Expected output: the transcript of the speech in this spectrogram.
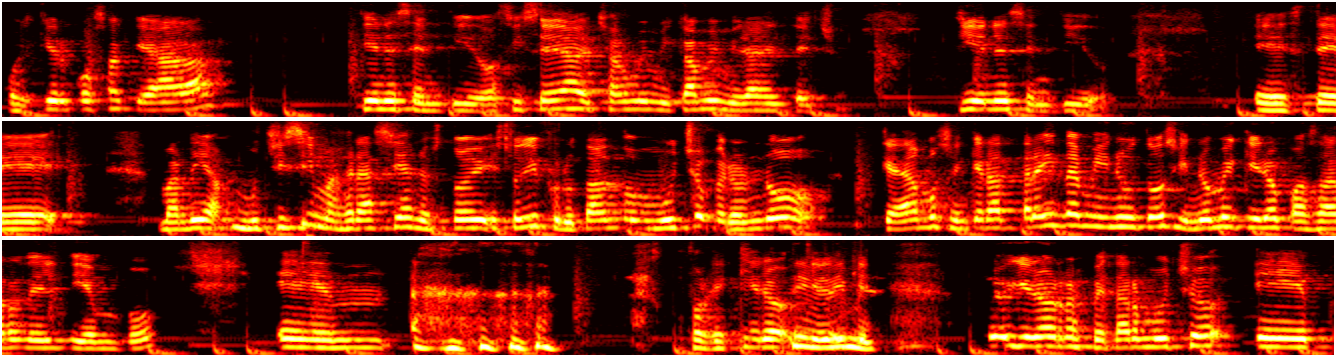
cualquier cosa que haga tiene sentido. Así sea echarme en mi cama y mirar el techo. Tiene sentido. Este, María, muchísimas gracias, lo estoy, estoy disfrutando mucho, pero no, quedamos en que era 30 minutos y no me quiero pasar del tiempo. Em, porque quiero, quiero, respetar mucho. Eh,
